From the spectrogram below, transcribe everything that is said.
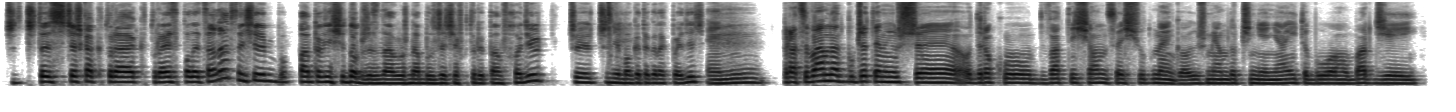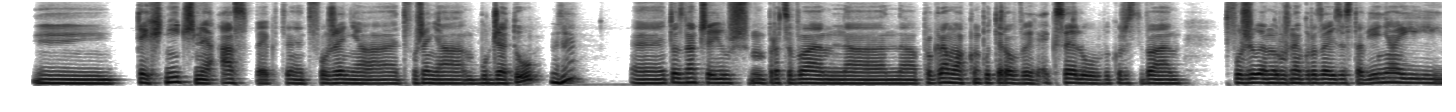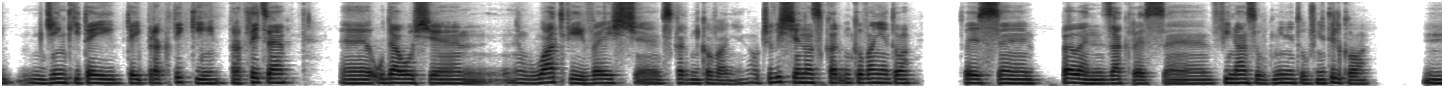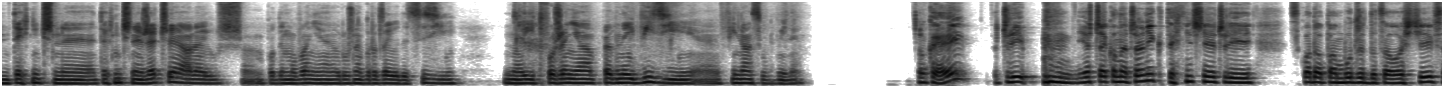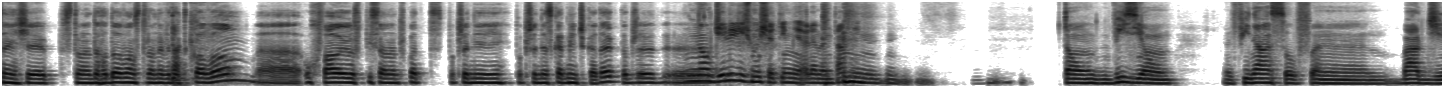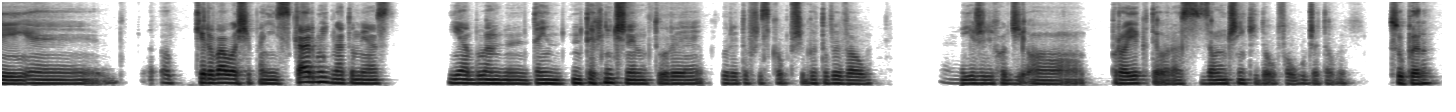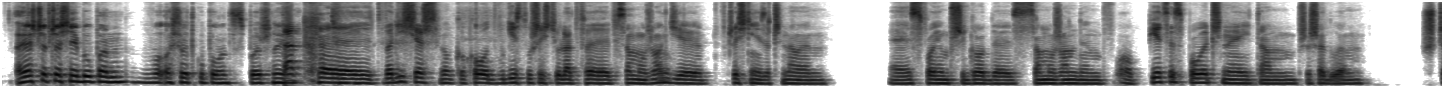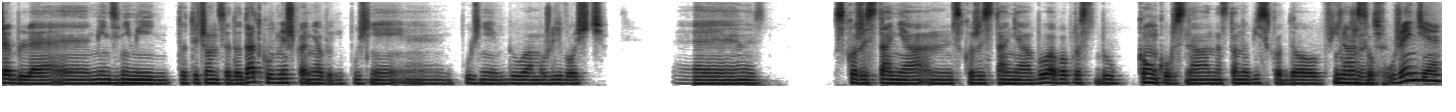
Czy, czy to jest ścieżka, która, która jest polecana? W sensie, bo pan pewnie się dobrze znał już na budżecie, w który pan wchodził, czy, czy nie mogę tego tak powiedzieć? Em, Pracowałem nad budżetem już e, od roku 2007. Już miałem do czynienia i to było bardziej techniczny aspekt e, tworzenia, tworzenia budżetu. Mhm. E, To znaczy już pracowałem na, na programach komputerowych, Excelu, wykorzystywałem, tworzyłem różnego rodzaju zestawienia i dzięki tej, tej praktyki, praktyce e, udało się łatwiej wejść e, w skarbnikowanie. Oczywiście no, skarbnikowanie to, to jest e, pełen zakres e, finansów gminy, to już nie tylko techniczne, techniczne rzeczy, ale już e, podejmowanie różnego rodzaju decyzji, no i tworzenia pewnej wizji e, finansów gminy. Okej, czyli jeszcze jako naczelnik technicznie, czyli składał pan budżet do całości, w sensie stronę dochodową, stronę wydatkową, a uchwałę już pisał na przykład poprzedni, poprzednia skarbniczka, tak? Dobrze? e, No, dzieliliśmy się tymi elementami, tą wizją finansów e, bardziej e, kierowała się pani skarbnik, natomiast ja byłem tym technicznym, który, który to wszystko przygotowywał, e, jeżeli chodzi o projekty oraz załączniki do uchwał budżetowych. Super. A jeszcze wcześniej był pan w Ośrodku Pomocy Społecznej? Tak, e, 20, około 26 lat w, w samorządzie. Wcześniej zaczynałem swoją przygodę z samorządem w opiece społecznej. Tam przeszedłem szczeble, e, między innymi dotyczące dodatków mieszkaniowych i później, e, później była możliwość e, skorzystania, skorzystania, była po prostu, był konkurs na, na stanowisko do finansów Urzędzie. w urzędzie.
